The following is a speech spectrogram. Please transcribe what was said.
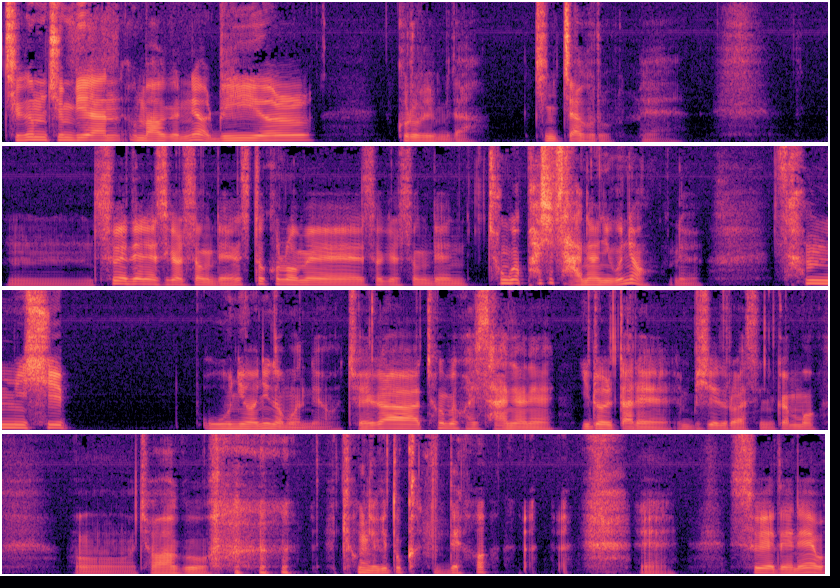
지금 준비한 음악은요. 리얼 그룹입니다. 진짜 그룹. 예. 음, 스웨덴에서 결성된 스톡홀름에서 결성된 1984년이군요. 네. 35년이 넘었네요. 제가 1984년에 1월 달에 MBC에 들어왔으니까 뭐 어, 저하고 경력이 똑같은데요. 예. 스웨덴의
